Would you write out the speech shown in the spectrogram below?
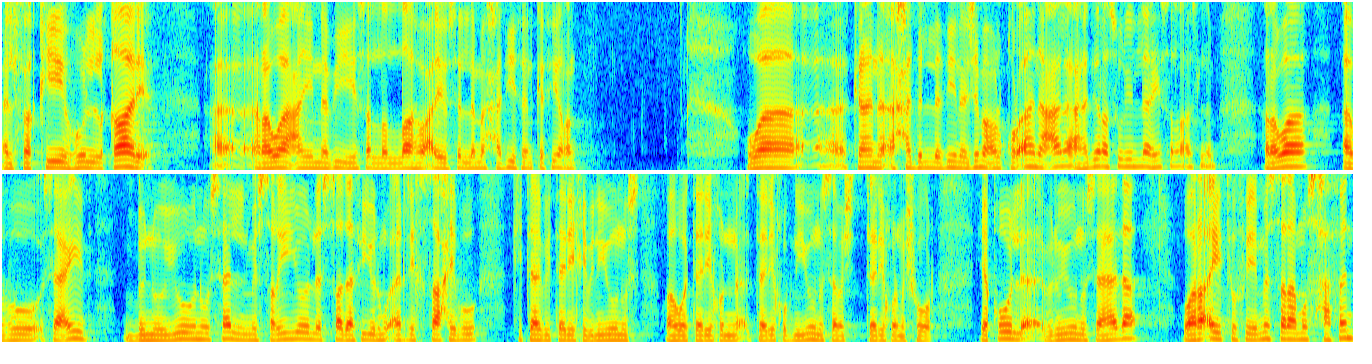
الفقيه القارئ. روى عن النبي صلى الله عليه وسلم حديثا كثيرا. وكان أحد الذين جمعوا القرآن على عهد رسول الله صلى الله عليه وسلم. روى أبو سعيد بن يونس المصري الصدفي المؤرخ صاحب كتاب تاريخ ابن يونس وهو تاريخ تاريخ ابن يونس التاريخ المشهور. يقول ابن يونس هذا ورأيت في مصر مصحفا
